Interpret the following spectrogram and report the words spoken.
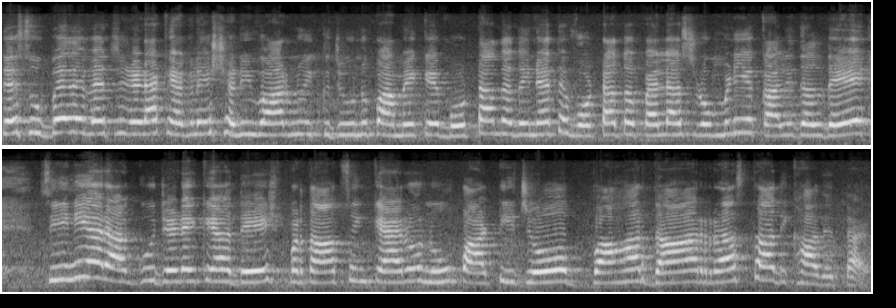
ਤੇ ਸੂਬੇ ਦੇ ਵਿੱਚ ਜਿਹੜਾ ਕਿ ਅਗਲੇ ਸ਼ਨੀਵਾਰ ਨੂੰ 1 ਜੂਨ ਭਾਵੇਂ ਕਿ ਵੋਟਾਂ ਦਾ ਦਿਨ ਹੈ ਤੇ ਵੋਟਾਂ ਤੋਂ ਪਹਿਲਾਂ ਸ਼੍ਰੋਮਣੀ ਅਕਾਲੀ ਦਲ ਦੇ ਸੀਨੀਅਰ ਆਗੂ ਜਿਹੜੇ ਕਿ ਆਦੇਸ਼ ਪ੍ਰਤਾਪ ਸਿੰਘ ਕੈਰੋ ਨੂੰ ਪਾਰਟੀ 'ਚੋਂ ਬਾਹਰ ਦਾ ਰਸਤਾ ਦਿਖਾ ਦਿੱਤਾ ਹੈ।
